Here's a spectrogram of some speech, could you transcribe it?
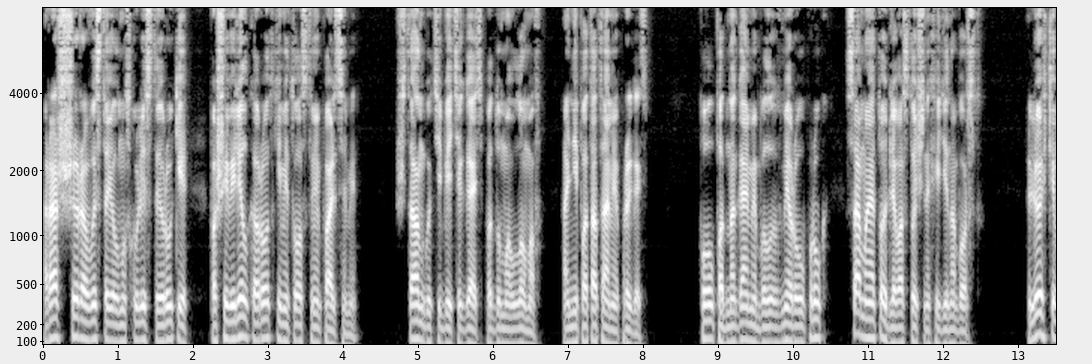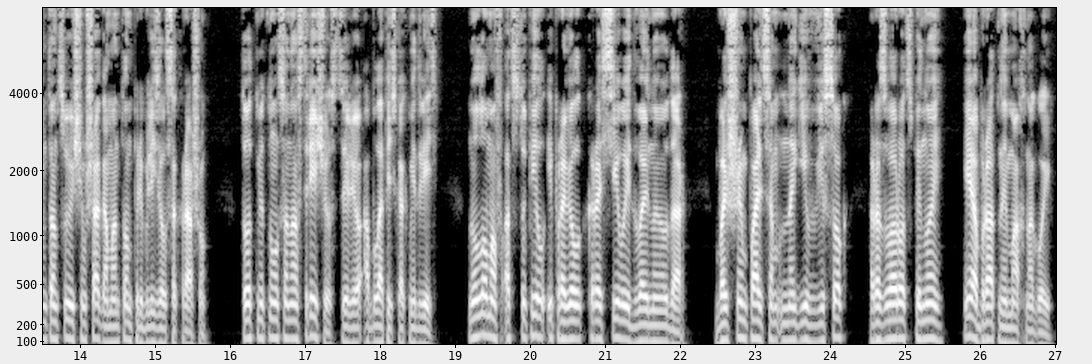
Раш широ выставил мускулистые руки, пошевелил короткими толстыми пальцами. «Штангу тебе тягать», — подумал Ломов, — «а не по татами прыгать». Пол под ногами был в меру упруг, самое то для восточных единоборств. Легким танцующим шагом Антон приблизился к Рашу. Тот метнулся навстречу с целью облапить как медведь, но Ломов отступил и провел красивый двойной удар. Большим пальцем ноги в висок, разворот спиной и обратный мах ногой.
